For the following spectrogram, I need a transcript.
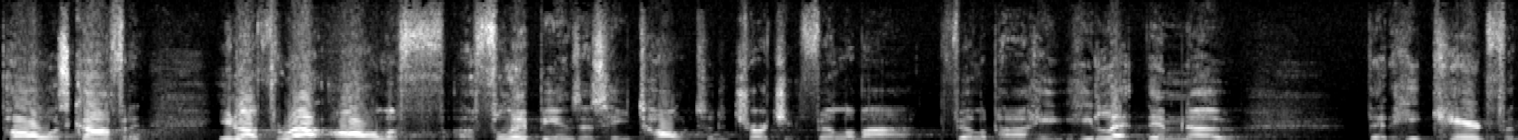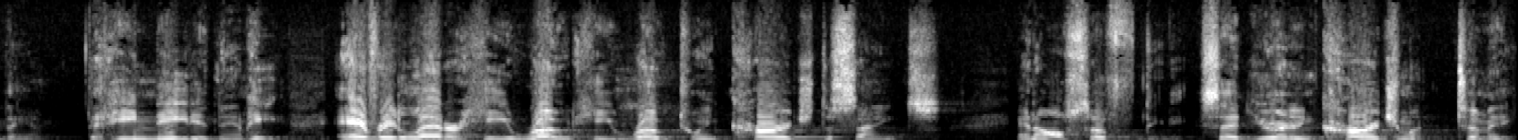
Paul was confident. You know, throughout all of uh, Philippians, as he talked to the church at Philippi, Philippi he, he let them know that he cared for them, that he needed them. He, every letter he wrote, he wrote to encourage the saints and also said, You're an encouragement to me.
